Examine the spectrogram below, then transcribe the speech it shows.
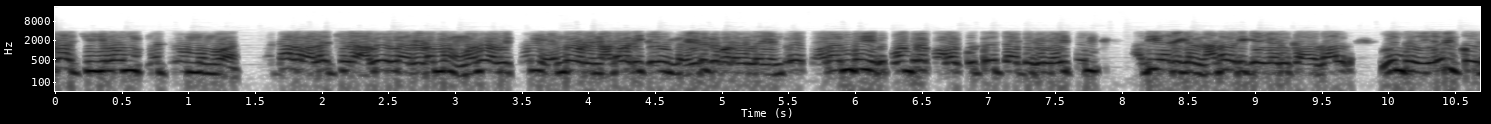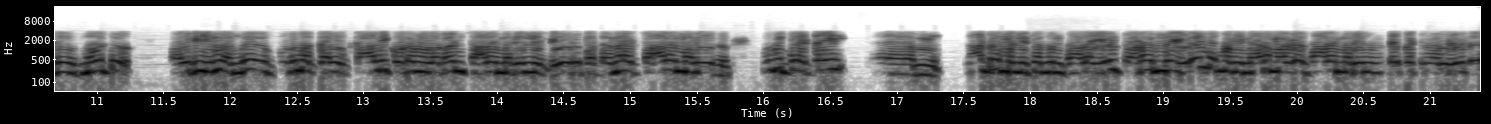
ஊராட்சியிலும் மற்றும் வட்டார வளர்ச்சி அலுவலரிடமும் மனு அளித்தும் எந்த ஒரு நடவடிக்கையும் எடுக்கப்படவில்லை என்று தொடர்ந்து இது போன்ற பல குற்றச்சாட்டுகள் வைத்தும் அதிகாரிகள் நடவடிக்கை எடுக்காததால் இன்று ஏரிக்கோடி மோட்டூர் பகுதியில் வந்து பொதுமக்கள் காலி குடங்களுடன் சாலை மறியலில் ஈடுபட்டனர். சாலை மறியல் புதுப்பேட்டை நாற்றம்பள்ளி செல்லும் சாலையில் தொடர்ந்து இரண்டு மணி நேரமாக சாலை மறியல் நடைபெற்று வருகிறது.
